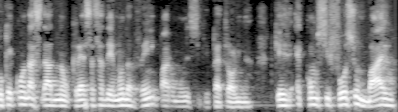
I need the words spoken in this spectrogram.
Porque quando a cidade não cresce, essa demanda vem para o município de Petrolina. Porque é como se fosse um bairro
